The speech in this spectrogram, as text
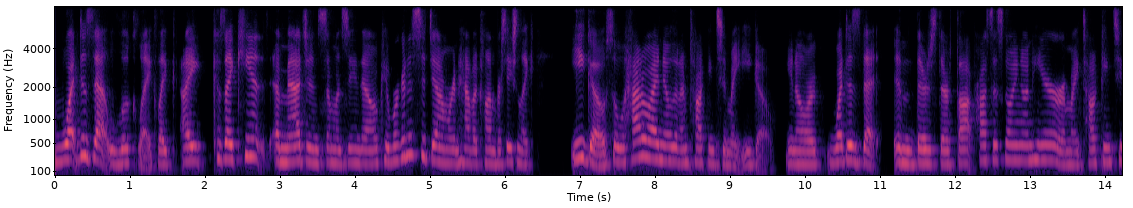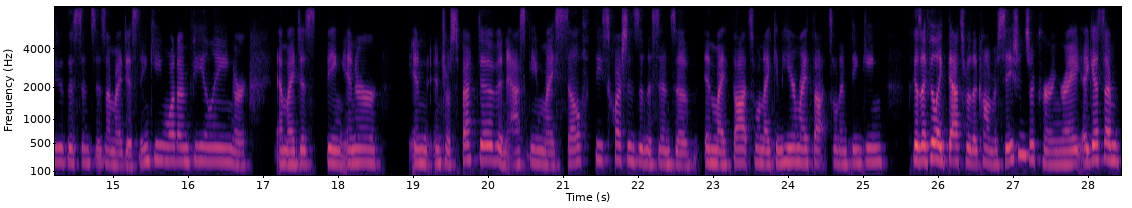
What does that look like? Like, I, because I can't imagine someone sitting down, okay, we're going to sit down, we're going to have a conversation like ego. So, how do I know that I'm talking to my ego? You know, or what does that, and there's their thought process going on here? Or am I talking to the senses? Am I just thinking what I'm feeling? Or am I just being inner? in introspective and asking myself these questions in the sense of in my thoughts when I can hear my thoughts when I'm thinking because I feel like that's where the conversations are occurring, right? I guess I'm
